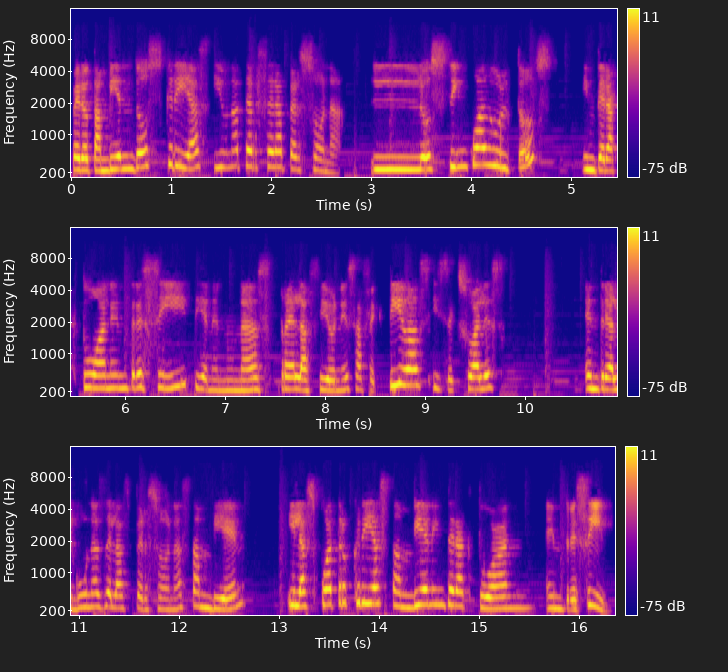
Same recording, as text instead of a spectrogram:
pero también dos crías y una tercera persona. Los cinco adultos interactúan entre sí, tienen unas relaciones afectivas y sexuales entre algunas de las personas también, y las cuatro crías también interactúan entre sí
